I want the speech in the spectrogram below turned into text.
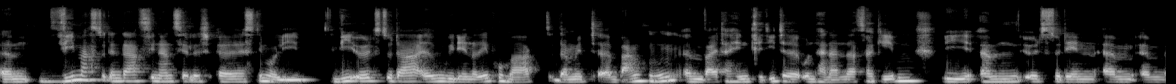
Ähm, wie machst du denn da finanzielle äh, Stimuli? Wie ölst du da irgendwie den Repo-Markt, damit äh, Banken ähm, weiterhin Kredite untereinander vergeben? Wie ähm, ölst du den ähm, ähm,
